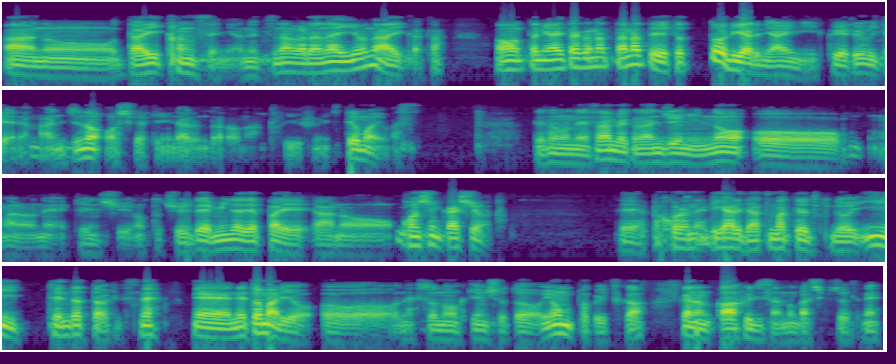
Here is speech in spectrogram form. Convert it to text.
あの、大感染にはね、繋がらないような会い方。本当に会いたくなったなという人とリアルに会いに行けるみたいな感じの仕掛けになるんだろうなというふうにして思います。で、そのね、300何十人の、あのね、研修の途中でみんなでやっぱり、あの、懇親会しようと。で、やっぱこれね、リアルで集まってる時のいい点だったわけですね。えー、寝泊まりを、ね、その研修と4泊5日かなんか富士山の合宿所でね、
